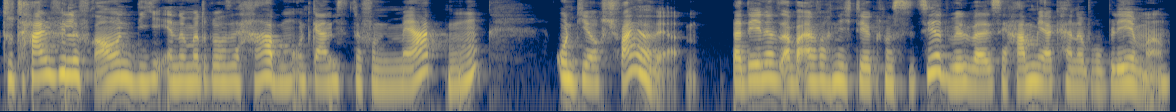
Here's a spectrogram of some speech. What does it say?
total viele Frauen, die Endometriose haben und gar nichts davon merken und die auch schwanger werden. Bei denen es aber einfach nicht diagnostiziert will, weil sie haben ja keine Probleme.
